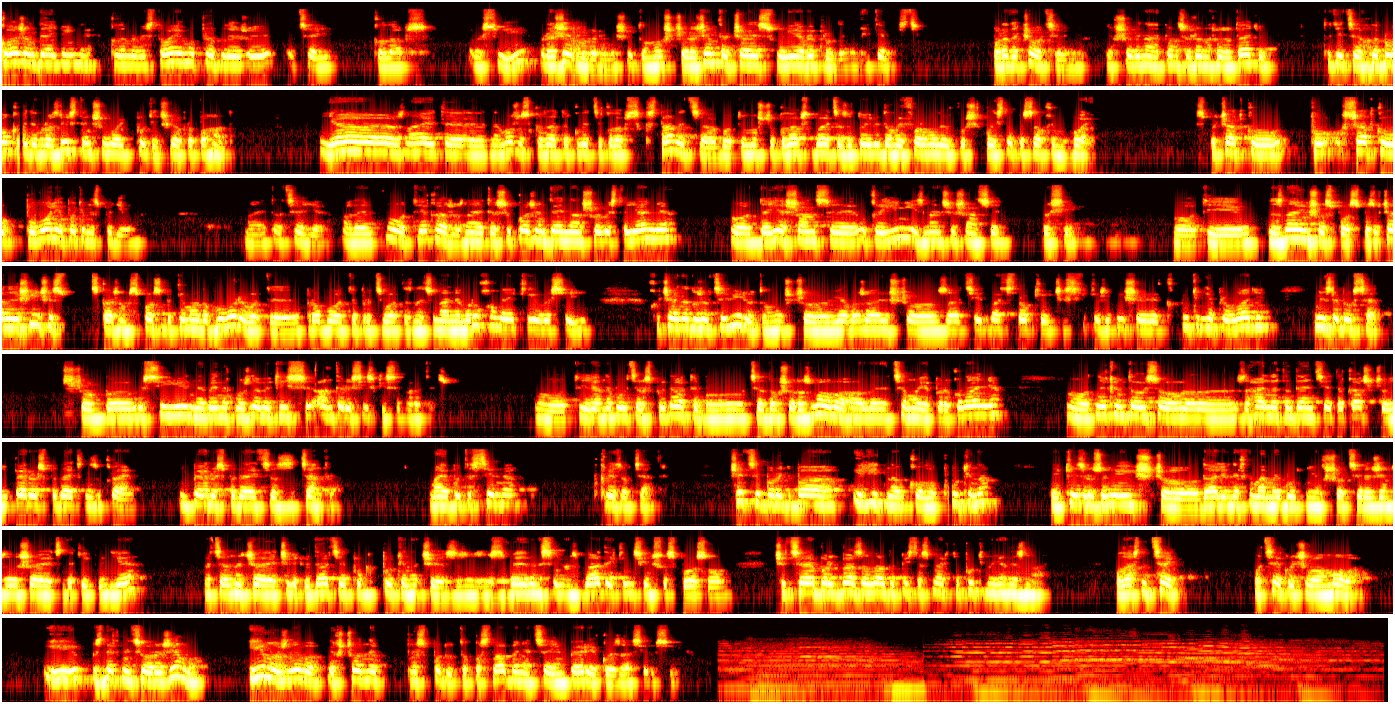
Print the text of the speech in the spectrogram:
кожен день війни, коли ми вистоїмо, приближує цей колапс Росії, режиму верніше, тому що режим втрачає своє виправдання, легітимність. Поради чого це війна? Якщо війна не приносить жодних результатів, тоді це глибоко йде в розріз тим, що говорить Путін, що його пропаганда. Я, знаєте, не можу сказати, коли цей колапс станеться, або тому що колапс відбувається за тою відомою формулою, яку колись написав Хемгуай. Спочатку, по, спочатку поволі, а потім несподівано. Знаєте, це є. Але ну, от я кажу, знаєте, що кожен день нашого вистояння от, дає шанси Україні і зменшує шанси Росії. От, і не знаю іншого способу. Звичайно, є ще інші, скажімо, способи, які можна обговорювати, пробувати працювати з національними рухами, які в Росії. Хоча я не дуже в це вірю, тому що я вважаю, що за ці 20 років чи скільки вже більше, як Путін є при владі, він зробив все, щоб в Росії не виник, можливо, якийсь антиросійський сепаратизм. От, я не буду це розповідати, бо це довша розмова, але це моє переконання. От, ну, крім того, всього, загальна тенденція така, що імперія розпадається не з України, імперія розпадається з центру. Має бути сильна криза в центрі. Чи це боротьба еліт навколо Путіна, які зрозуміють, що далі в них немає майбутнього, якщо цей режим залишається такий, як він є. Це означає чи ліквідація Путіна, чи з- з влади якимось іншим способом. Чи це боротьба за владу після смерті Путіна, я не знаю. Власне, це оце ключова умова. І зникнення цього режиму, і, можливо, якщо не розпаду, то послаблення цієї імперії, якою зараз є Росія.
